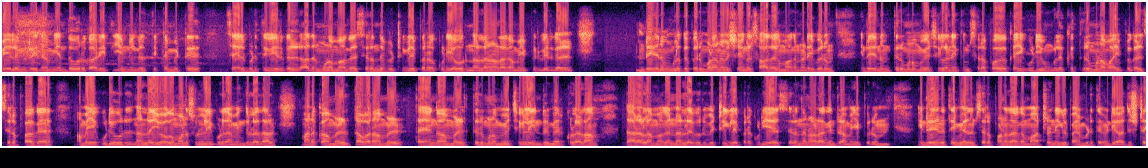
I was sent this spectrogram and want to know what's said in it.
மேலும் இன்றைய தினம் எந்த ஒரு காரியத்தையும் நீங்கள் திட்டமிட்டு செயல்படுத்துவீர்கள் அதன் மூலமாக சிறந்த வெற்றிகளை பெறக்கூடிய ஒரு நல்ல நாளாக அமைப்பெறுவீர்கள். இன்றைய தினம் உங்களுக்கு பெரும்பாலான விஷயங்கள் சாதகமாக நடைபெறும். இன்றைய தினம் திருமண முயற்சிகள் அனைத்தும் சிறப்பாக கைகூடி உங்களுக்கு திருமண வாய்ப்புகள் சிறப்பாக அமையக்கூடிய ஒரு நல்ல யோகமான சூழ்நிலை இப்பொழுது அமைந்துள்ளதால் மறக்காமல் தவறாமல் தயங்காமல் திருமண முயற்சிகளை இன்று மேற்கொள்ளலாம். தாராளமாக நல்ல ஒரு வெற்றிகளை பெறக்கூடிய சிறந்த நாளாக இன்று அமையப்பெறும். இன்றைய தினத்தை மேலும் சிறப்பானதாக மாற்ற நீங்கள் பயன்படுத்த வேண்டிய அதிர்ஷ்ட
